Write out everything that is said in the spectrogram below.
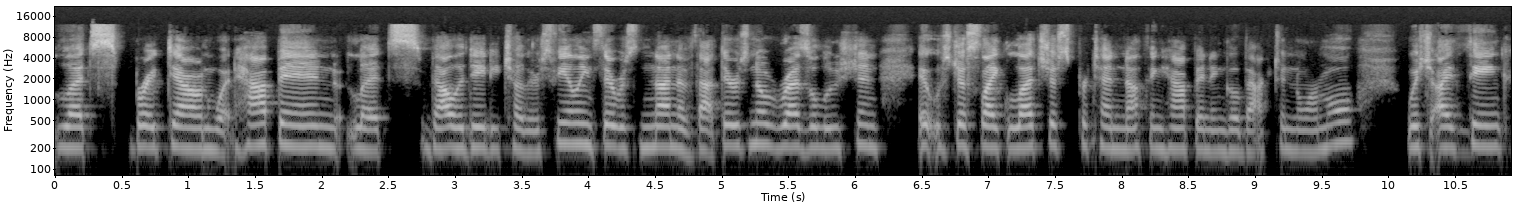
let's break down what happened let's validate each other's feelings there was none of that there was no resolution it was just like let's just pretend nothing happened and go back to normal which i think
